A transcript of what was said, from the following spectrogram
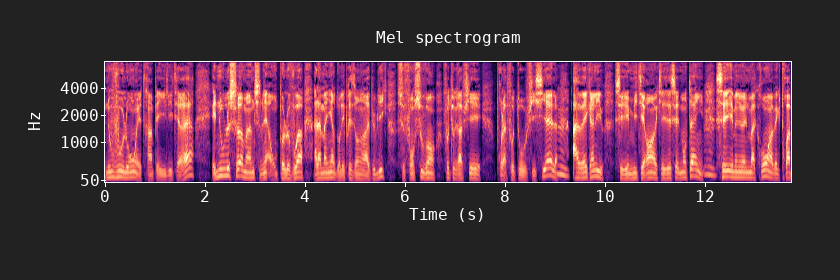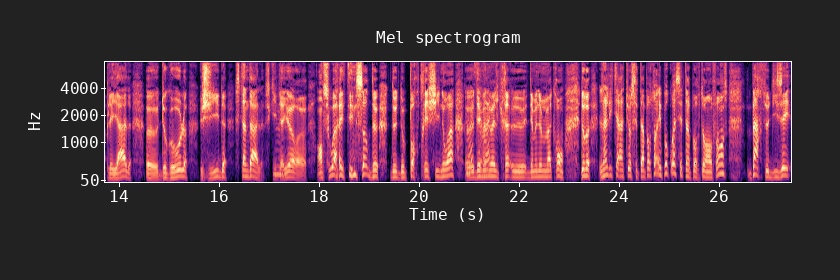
nous voulons être un pays littéraire, et nous le sommes, hein. On peut le voir à la manière dont les présidents de la République se font souvent photographier pour la photo officielle Mm. avec un livre. C'est Mitterrand avec les essais de Montaigne. Mm. C'est Emmanuel Macron avec trois Pléiades, euh, De Gaulle, Gide, Stendhal, ce qui Mm. d'ailleurs euh, en soi était une sorte de, de, de portrait chinois euh, d'Emmanuel d'Emmanuel Macron. Donc la littérature c'est important. Et pourquoi c'est important en France? Barthes disait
